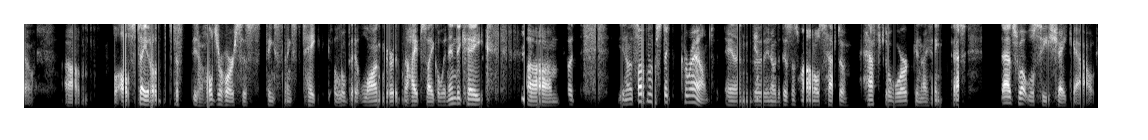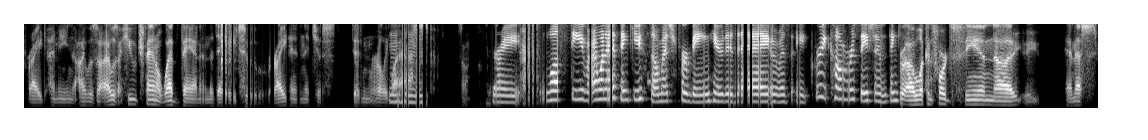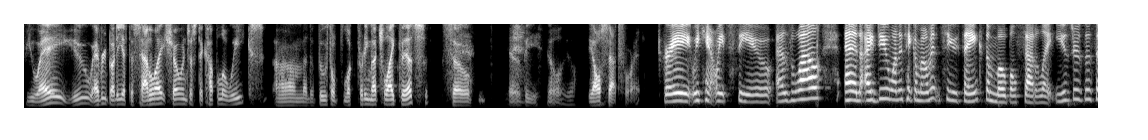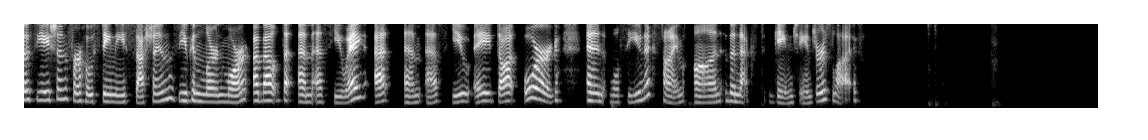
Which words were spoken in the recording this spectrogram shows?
So um, I'll say it'll just you know hold your horses. Things things take a little bit longer than the hype cycle would indicate. um, but you know some of them stick around, and uh, you know the business models have to have to work. And I think that's that's what we'll see shake out, right? I mean, I was I was a huge fan of Webvan in the day too, right? And it just didn't really last. Mm-hmm. Great. Well, Steve, I want to thank you so much for being here today. It was a great conversation. Thank you. Uh, looking forward to seeing uh, MSUA, you, everybody at the satellite show in just a couple of weeks. Um, the booth will look pretty much like this, so it'll be you'll, you'll be all set for it. Great. We can't wait to see you as well. And I do want to take a moment to thank the Mobile Satellite Users Association for hosting these sessions. You can learn more about the MSUA at msua.org. And we'll see you next time on the next Game Changers Live.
